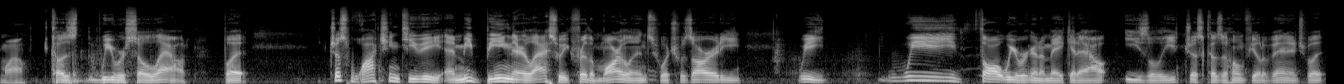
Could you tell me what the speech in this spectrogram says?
Wow. because we were so loud. But just watching TV and me being there last week for the Marlins, which was already we we thought we were going to make it out easily just because of home field advantage, but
